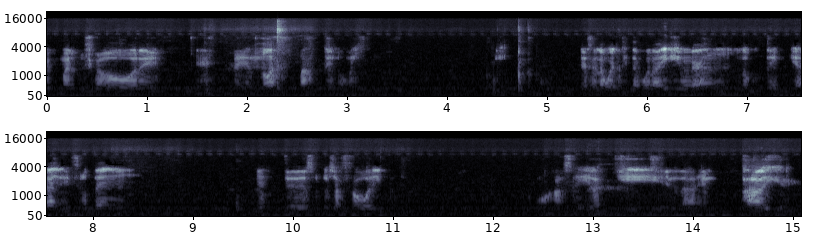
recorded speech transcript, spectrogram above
es más luchadores, este, no es más de lo mismo. Y desen la vueltita por ahí, vean lo que ustedes quieran y disfruten este, de sus luchas favoritas. Vamos a seguir aquí en la Empire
